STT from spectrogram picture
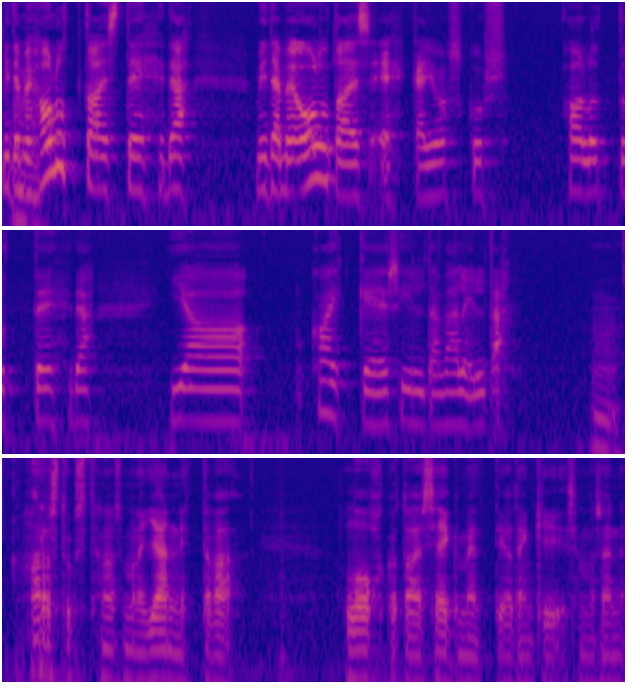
mitä me Mm. haluttais tehdä, mitä me oltais ehkä joskus haluttu tehdä ja kaikkea siltä väliltä. Mm. Harrastuksethan on semmoinen jännittävä lohko tai segmentti jotenkin semmoisen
